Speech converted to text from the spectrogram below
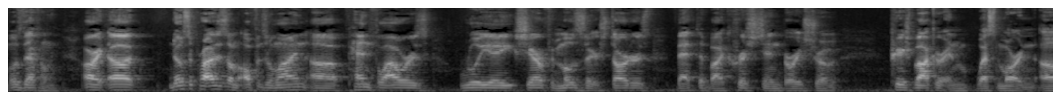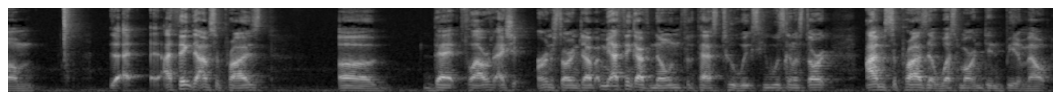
most definitely. All right, uh, no surprises on the offensive line. Uh, Penn, Flowers, Roullier, Scherff, and Moses are your starters, backed up by Christian, Bergstrom, Pierschbacher, and Wes Martin. Um, I, I think that I'm surprised uh, that Flowers actually earned a starting job. I mean, I think I've known for the past two weeks he was going to start. I'm surprised that Wes Martin didn't beat him out.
